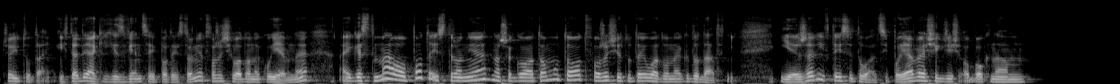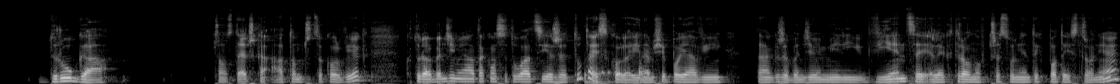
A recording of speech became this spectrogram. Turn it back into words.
czyli tutaj. I wtedy, jak ich jest więcej po tej stronie, tworzy się ładunek ujemny, a jak jest mało po tej stronie naszego atomu, to tworzy się tutaj ładunek dodatni. Jeżeli w tej sytuacji pojawia się gdzieś obok nam druga cząsteczka, atom czy cokolwiek, która będzie miała taką sytuację, że tutaj z kolei nam się pojawi tak, że będziemy mieli więcej elektronów przesuniętych po tej stronie,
